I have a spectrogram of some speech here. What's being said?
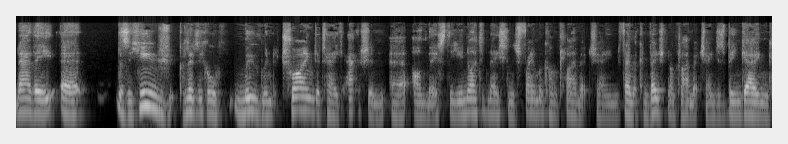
Now, the uh, there's a huge political movement trying to take action uh, on this. The United Nations Framework on Climate Change, Framework Convention on Climate Change, has been going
